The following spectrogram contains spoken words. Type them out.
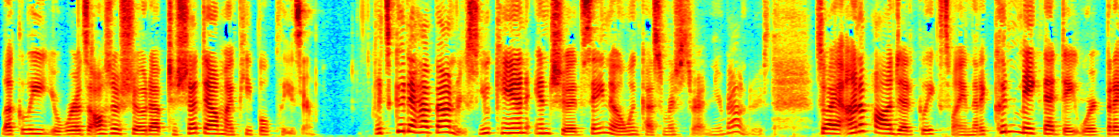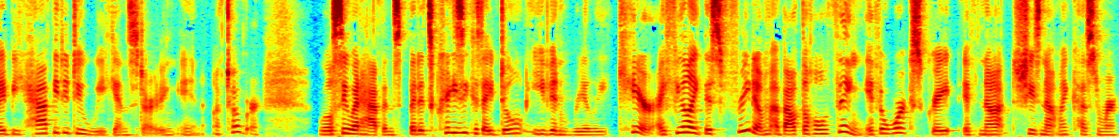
Luckily, your words also showed up to shut down my people pleaser. It's good to have boundaries. You can and should say no when customers threaten your boundaries. So I unapologetically explained that I couldn't make that date work, but I'd be happy to do weekends starting in October. We'll see what happens, but it's crazy because I don't even really care. I feel like this freedom about the whole thing. If it works, great. If not, she's not my customer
